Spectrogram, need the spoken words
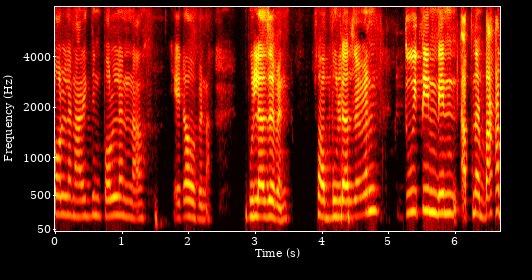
পড়লেন আরেকদিন পড়লেন না এটা হবে না। ভুলা যাবেন সব ভুলা যাবেন। দুই তিন দিন আপনার বাদ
